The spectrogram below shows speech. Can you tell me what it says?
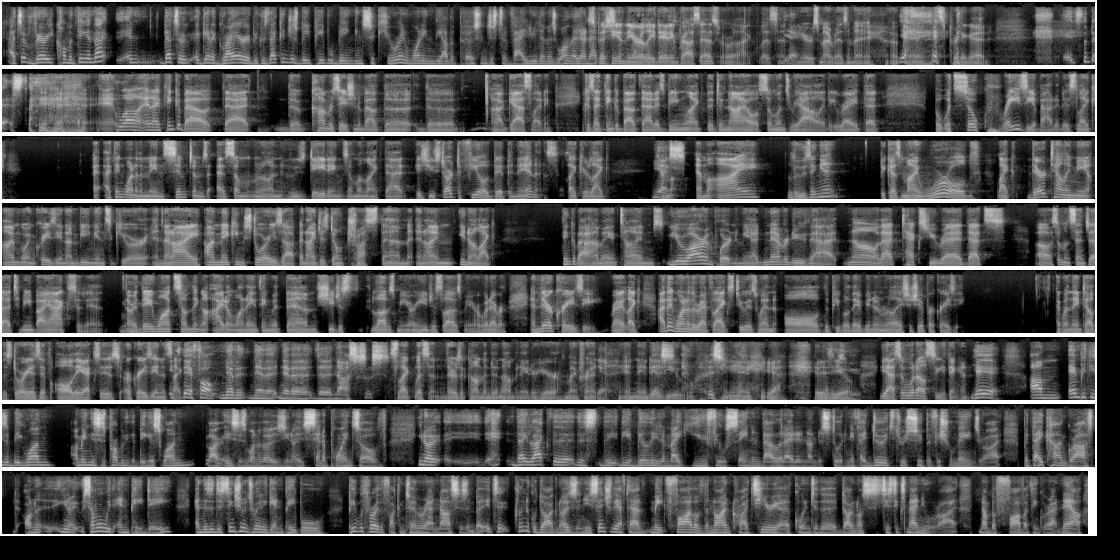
That's a very common thing, and that and that's a, again a gray area because that can just be people being insecure and wanting the other person just to value them as well. They don't, especially in the early dating process, where we're like, "Listen, yeah. here's my resume. Okay, yeah. it's pretty good. it's the best. yeah. Well, and I think about that the conversation about the the uh, gaslighting because I think about that as being like the denial of someone's reality, right? That, but what's so crazy about it is like I think one of the main symptoms as someone who's dating someone like that is you start to feel a bit bananas. Like you're like, yes, am, am I losing it? Because my world, like they're telling me I'm going crazy and I'm being insecure and that I I'm making stories up and I just don't trust them. And I'm, you know, like, think about how many times you are important to me. I'd never do that. No, that text you read, that's oh, someone sent that to me by accident mm-hmm. or they want something i don't want anything with them she just loves me or he just loves me or whatever and they're crazy right like i think one of the red flags too is when all the people they've been in a relationship are crazy like when they tell the story as if all the exes are crazy and it's, it's like their fault never never never the narcissist it's like listen there's a common denominator here my friend yeah. and it yes. is you it is you yeah, yeah it is, you. you. yeah so what else are you thinking yeah yeah um empathy is a big one I mean, this is probably the biggest one. Like, this is one of those, you know, center points of, you know, they lack the this the the ability to make you feel seen and validated and understood. And if they do, it's through superficial means, right? But they can't grasp on, you know, someone with NPD. And there's a distinction between again people people throw the fucking term around narcissism, but it's a clinical diagnosis, and you essentially have to have meet five of the nine criteria according to the Diagnostic Statistics Manual, right? Number five, I think we're at now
